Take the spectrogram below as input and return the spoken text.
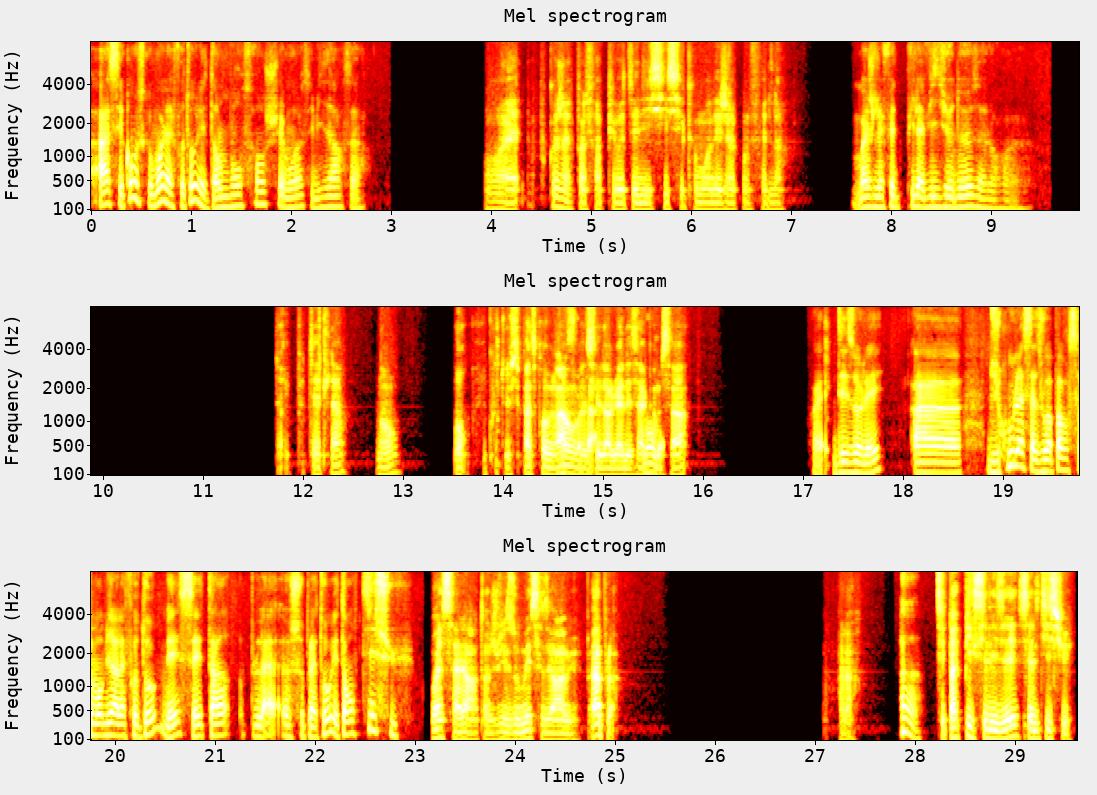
Ah, c'est con, parce que moi, la photo, elle est dans le bon sens chez moi. C'est bizarre, ça. Ouais. Pourquoi j'arrive pas à le faire pivoter d'ici? C'est comment déjà qu'on le fait de là? Moi, je l'ai fait depuis la visionneuse, alors. euh, Peut-être là? Non? Bon, écoute, c'est pas trop grave, on va essayer de regarder ça Bon, comme bah. ça. Ouais, désolé. Euh, du coup, là, ça se voit pas forcément bien à la photo, mais c'est un pla- ce plateau est en tissu. Ouais, ça a l'air. Attends, je vais zoomer, ça verra mieux. Hop là. Voilà. Ah. C'est pas pixelisé, c'est le tissu.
